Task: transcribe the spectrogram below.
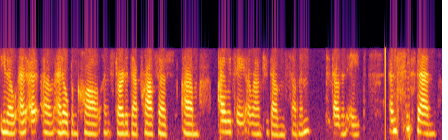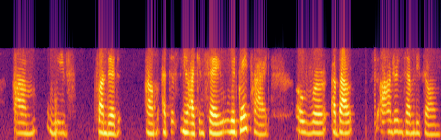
you know, a, a, an open call and started that process. Um, I would say around 2007, 2008, and since then um, we've funded um, at this, you know, I can say with great pride over about 170 films,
